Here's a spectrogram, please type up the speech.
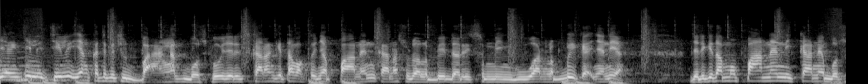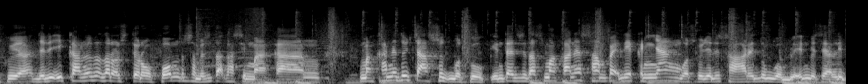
Yang cilik-cilik yang kecil-kecil banget bosku. Jadi sekarang kita waktunya panen karena sudah lebih dari semingguan lebih kayaknya nih ya. Jadi kita mau panen ikannya bosku ya. Jadi ikan itu taruh styrofoam terus habis itu tak kasih makan. Makannya itu casut bosku. Intensitas makannya sampai dia kenyang bosku. Jadi sehari itu gue beliin biasanya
